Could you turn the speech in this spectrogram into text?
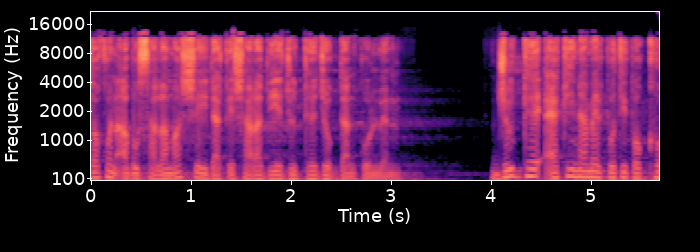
তখন আবু সালামা সেই ডাকে সাড়া দিয়ে যুদ্ধে যোগদান করলেন। যুদ্ধে একই নামের প্রতিপক্ষ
